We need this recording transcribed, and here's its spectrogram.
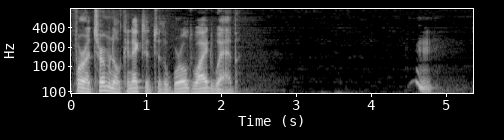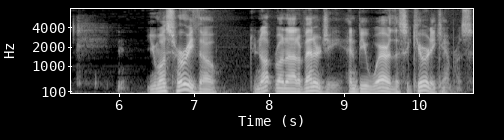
for a terminal connected to the World Wide Web. You must hurry, though. Do not run out of energy, and beware the security cameras.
